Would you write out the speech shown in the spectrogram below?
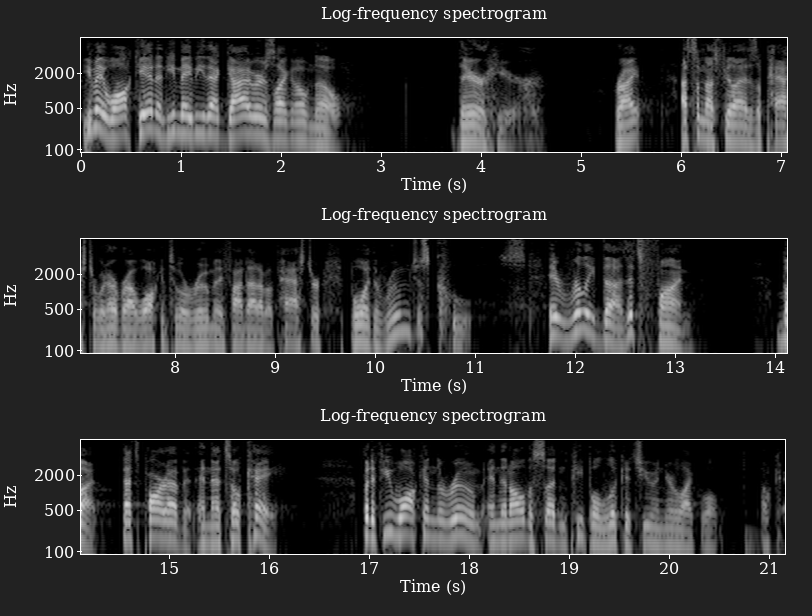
you may walk in and you may be that guy where it's like, oh no, they're here, right? I sometimes feel that as a pastor whenever I walk into a room and they find out I'm a pastor. Boy, the room just cools. It really does. It's fun. But that's part of it, and that's okay. But if you walk in the room and then all of a sudden people look at you and you're like, well, okay,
